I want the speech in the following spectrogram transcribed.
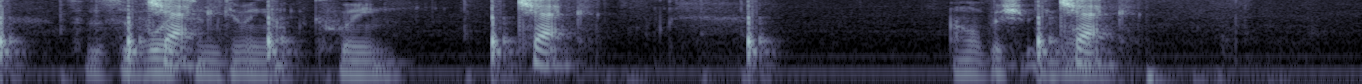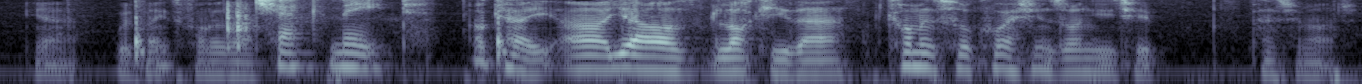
So this avoids Check. him giving up the queen. check, Oh, bishop e1. check, Yeah, with mate to follow that. checkmate. Okay, uh, yeah, I was lucky there. Comments or questions on YouTube? Thanks very much.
